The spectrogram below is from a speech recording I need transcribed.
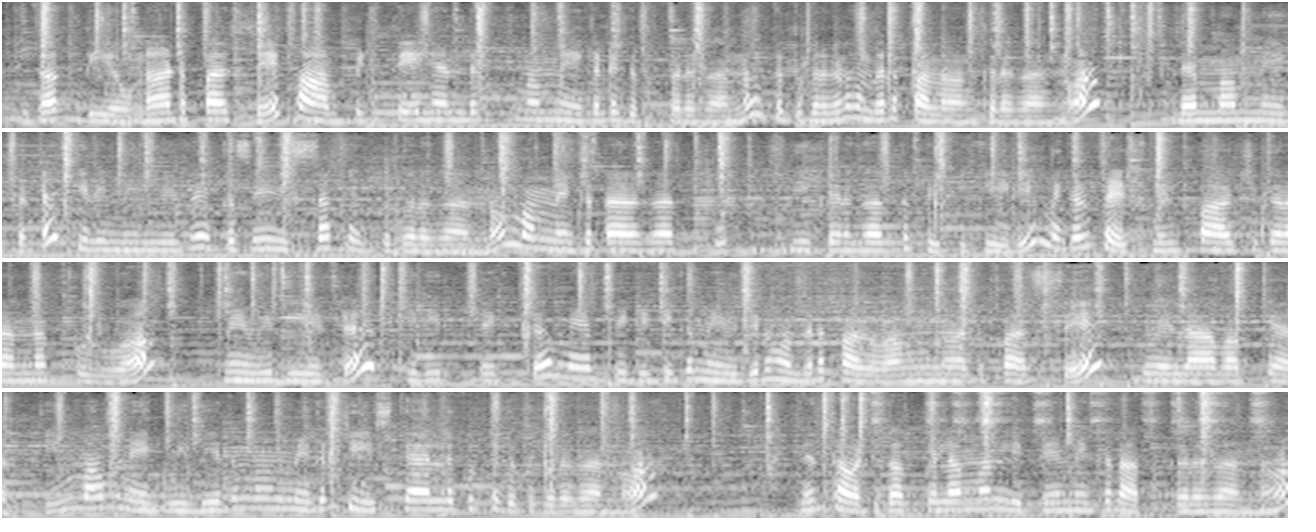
ටිකක් දිය වුණාට පස්සේ පාන් පිටි තේ හැන්දක් මම මේකට එකතු කරගන්නවා. එකතු කරගෙන හොඳට කලවම් කරගන්නවා. දැන් මම මේකට කිරි මිලිලීටර් 120ක් එකතු කරගන්නවා. මම මේකට අරගත්තේ දී කරගත්ත පිටි කිරි. මේකට ෆ්‍රෙෂ් මිල්ක් පාවිච්චි කරන්නත් පුළුවන්. මේ විදිහට කිරිත් එක්ක මේ පිටි ටික මේ විදිහට හොඳට කලවම් වුණාට පස්සේ වෙලාවක් යද්දී මම මේක විදිහට මම මේකට චීස් කෑල්ලකුත් එකතු කරගන්නවා. දැන් තව ටිකක් වෙලා මම ලිපේ මේක රත් කරගන්නවා.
